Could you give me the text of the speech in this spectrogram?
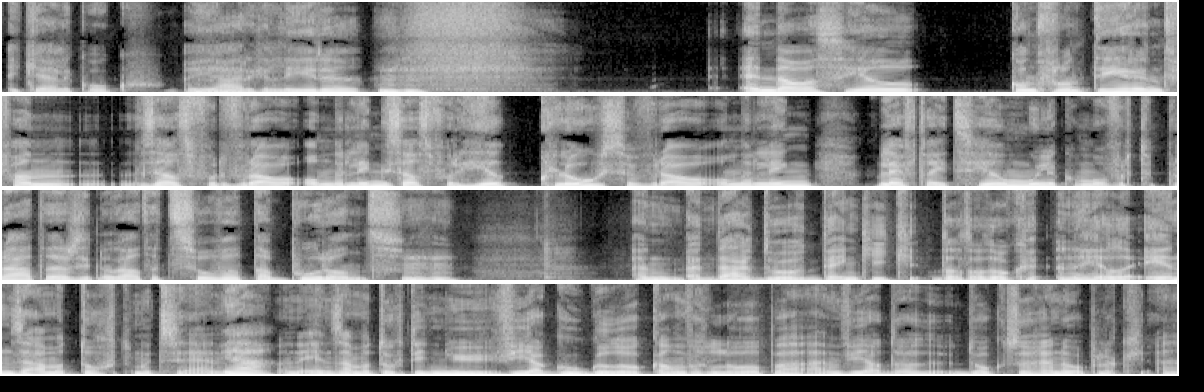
ik eigenlijk ook een Mhm. jaar geleden. Mhm. En dat was heel confronterend van, zelfs voor vrouwen onderling, zelfs voor heel close vrouwen onderling, blijft dat iets heel moeilijk om over te praten. Daar zit nog altijd zoveel taboe rond. Mhm. En, en daardoor denk ik dat dat ook een hele eenzame tocht moet zijn. Ja. Een eenzame tocht die nu via Google ook kan verlopen en via de dokter en hopelijk. Hè.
